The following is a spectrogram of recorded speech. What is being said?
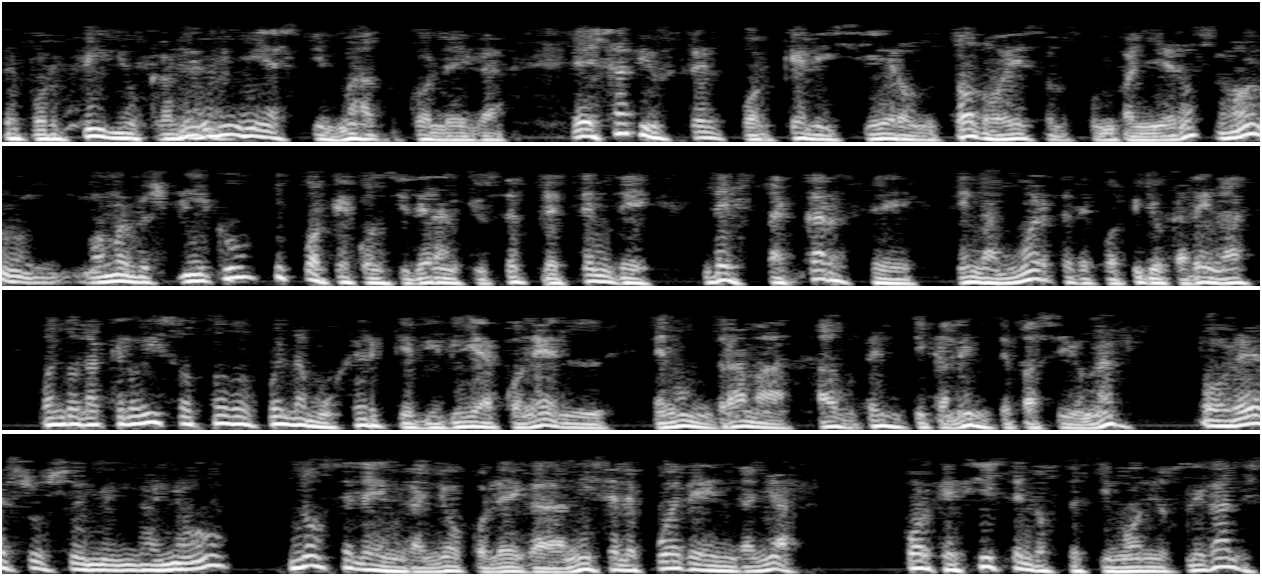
de Porfirio Cadena. Mi estimado colega, ¿eh, ¿sabe usted por qué le hicieron todo eso los compañeros? No, no, no me lo explico. Porque consideran que usted pretende destacarse en la muerte de Porfirio Cadena, cuando la que lo hizo todo fue la mujer que vivía con él en un drama auténticamente pasional. Por eso se me engañó. No se le engañó, colega, ni se le puede engañar, porque existen los testimonios legales.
